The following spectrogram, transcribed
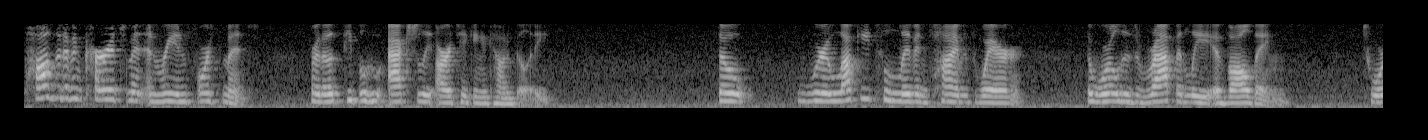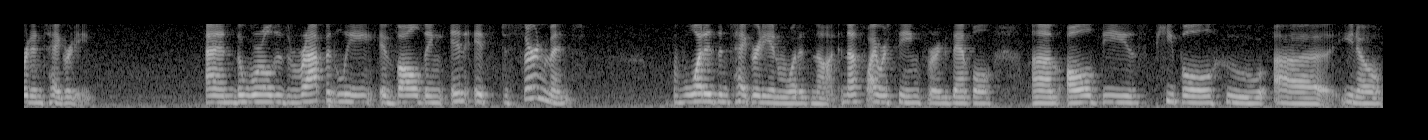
positive encouragement and reinforcement for those people who actually are taking accountability. So we're lucky to live in times where the world is rapidly evolving toward integrity. And the world is rapidly evolving in its discernment what is integrity and what is not. And that's why we're seeing, for example, um, all these people who, uh, you know,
